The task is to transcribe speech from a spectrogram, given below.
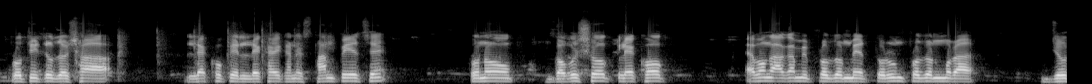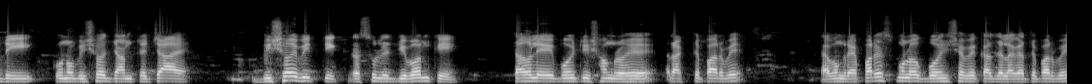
প্রতীতদশা লেখকের লেখা এখানে স্থান পেয়েছে। কোনো গবেষক, লেখক এবং আগামী প্রজন্মের তরুণ প্রজন্মরা যদি কোনো বিষয় জানতে চায় বিষয়ভিত্তিক রাসুলের জীবনকে, তাহলে এই বইটি সংগ্রহে রাখতে পারবে। এবং রেফারেন্সমূলক বই হিসাবে কাজে লাগাতে পারবে।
